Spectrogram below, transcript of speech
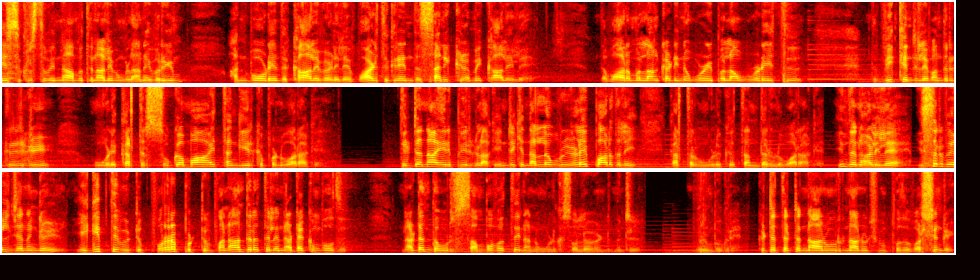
இயேசு கிறிஸ்துவின் நாமத்தினாலே உங்கள் அனைவரையும் அன்போடு இந்த காலை வேளையில் வாழ்த்துக்கிறேன் இந்த சனிக்கிழமை காலையில் இந்த வாரமெல்லாம் கடின உழைப்பெல்லாம் உழைத்து இந்த வீக்கெண்டில் வந்திருக்கிறீர்கள். உங்களை கர்த்தர் சுகமாய் தங்கியிருக்க பண்ணுவாராக. திட்டனாக இருப்பீர்களாக. இன்றைக்கு நல்ல ஒரு இழைப்பாறுதலை கர்த்தர் உங்களுக்கு தந்தருள்வாராக. இந்த நாளில் இஸ்ரவேல் ஜனங்கள் எகிப்தை விட்டு புறப்பட்டு வனாந்திரத்தில் நடக்கும்போது நடந்த ஒரு சம்பவத்தை நான் உங்களுக்கு சொல்ல வேண்டும் என்று விரும்புகிறேன். கிட்டத்தட்ட நானூறு நானூற்றி முப்பது வருஷங்கள்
